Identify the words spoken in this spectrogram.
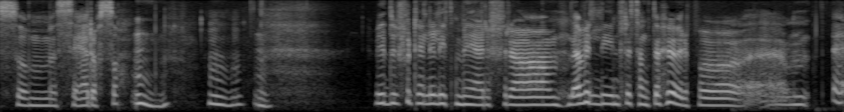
som ser også. Mm. Mm. Mm. Vil du fortelle litt mer fra Det er veldig interessant å høre på. Eh,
